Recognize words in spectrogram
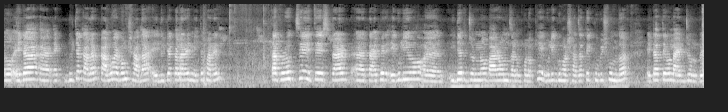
তো এটা দুইটা কালার, কালো এবং সাদা, এই দুইটা কালারের নিতে পারেন। তারপর হচ্ছে যে স্টার টাইপের এগুলিও ঈদের জন্য বা রমজান উপলক্ষে এগুলি ঘর সাজাতে খুবই সুন্দর। এটাতেও লাইট জ্বলবে।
